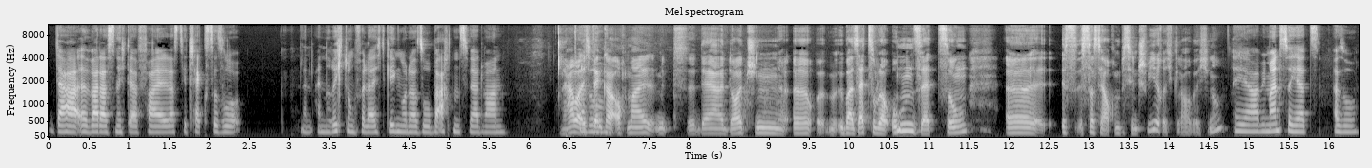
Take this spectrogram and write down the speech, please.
da äh, war das nicht der Fall, dass die Texte so in eine Richtung vielleicht gingen oder so beachtenswert waren. Ja, aber also, ich denke auch mal mit der deutschen äh, Übersetzung oder Umsetzung äh, ist, ist das ja auch ein bisschen schwierig, glaube ich. Ne? Ja, wie meinst du jetzt? Also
